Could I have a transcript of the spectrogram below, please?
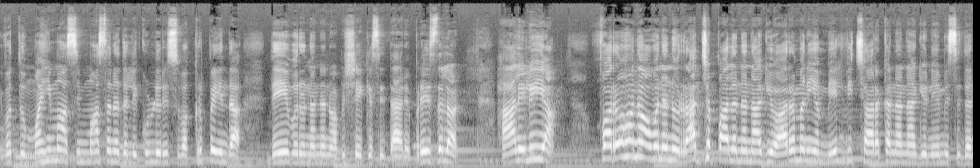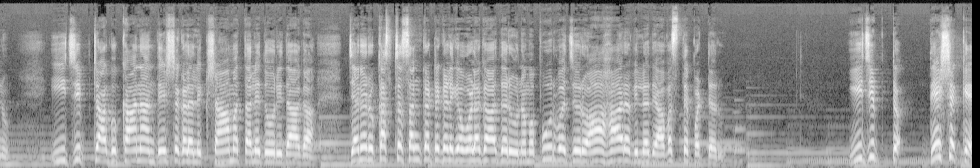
ಇವತ್ತು ಮಹಿಮಾ ಸಿಂಹಾಸನದಲ್ಲಿ ಕುಳ್ಳಿರಿಸುವ ಕೃಪೆಯಿಂದ ದೇವರು ನನ್ನನ್ನು ಅಭಿಷೇಕಿಸಿದ್ದಾರೆ. ಪ್ರೇಸ್ ದ ಲಾರ್ಡ್ ಹಾಲೆಲುಯ್ಯ ಫರೋಹನು ಅವನನ್ನು ರಾಜ್ಯಪಾಲನನ್ನಾಗಿಯೂ ಅರಮನೆಯ ಮೇಲ್ವಿಚಾರಕನನ್ನಾಗಿಯೂ ನೇಮಿಸಿದನು. ಈಜಿಪ್ಟ್ ಹಾಗೂ ಕಾನಾನ್ ದೇಶಗಳಲ್ಲಿ ಕ್ಷಾಮ ತಲೆದೋರಿದಾಗ ಜನರು ಕಷ್ಟ ಸಂಕಟಗಳಿಗೆ ಒಳಗಾದರೂ ನಮ್ಮ ಪೂರ್ವಜರು ಆಹಾರವಿಲ್ಲದೆ ಅವಸ್ಥೆ ಪಟ್ಟರು ಈಜಿಪ್ಟ್ ದೇಶಕ್ಕೆ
